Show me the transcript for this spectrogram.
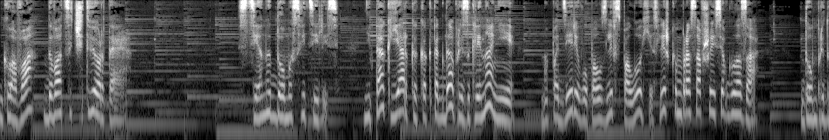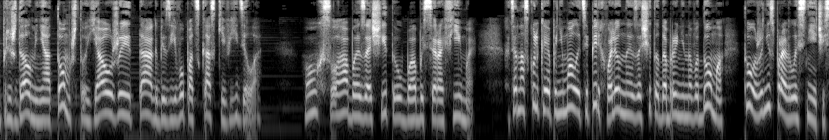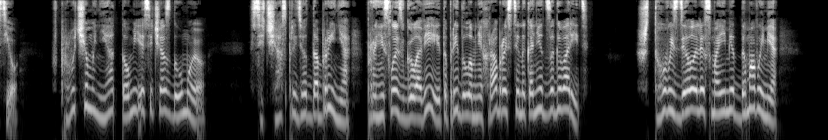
Глава 24 Стены дома светились. Не так ярко, как тогда при заклинании, но по дереву ползли всполохи, слишком бросавшиеся в глаза. Дом предупреждал меня о том, что я уже и так без его подсказки видела. Ох, слабая защита у бабы Серафимы. Хотя, насколько я понимала, теперь хваленная защита Добрыниного дома тоже не справилась с нечистью. Впрочем, не о том я сейчас думаю. — «Сейчас придет Добрыня», пронеслось в голове, и это придало мне храбрости наконец заговорить. «Что вы сделали с моими домовыми?»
